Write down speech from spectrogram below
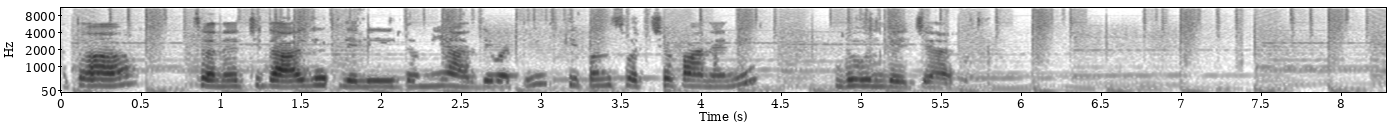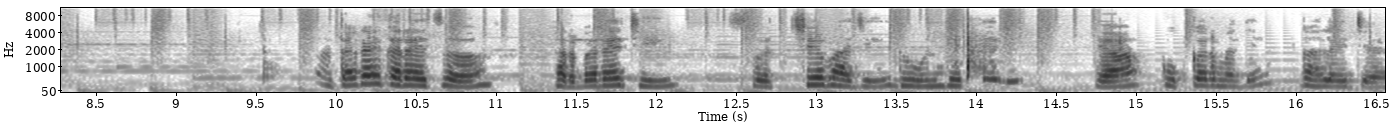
आता चण्याची डाळ घेतलेली तर मी अर्धी वाटी ती पण स्वच्छ पाण्याने धुवून घ्यायची आहे. आता काय करायचं? हरभऱ्याची स्वच्छ भाजी धुवून घेतलेली या कुकरमध्ये घालायची आहे.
